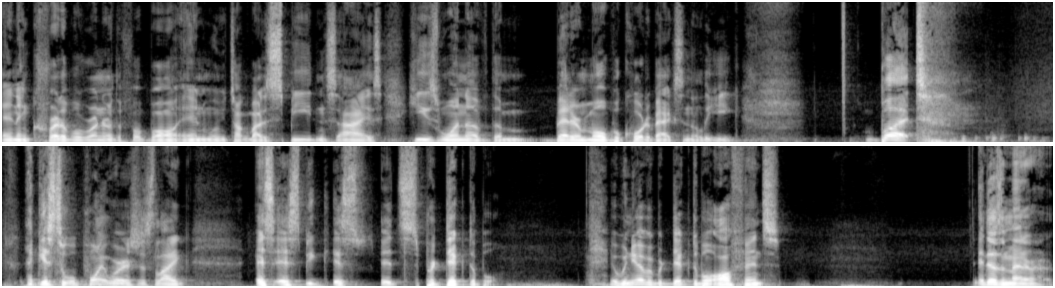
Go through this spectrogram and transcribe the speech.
an incredible runner of the football, and when we talk about his speed and size, he's one of the better mobile quarterbacks in the league. But that gets to a point where it's just like it's it's it's it's predictable. And when you have a predictable offense, it doesn't matter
